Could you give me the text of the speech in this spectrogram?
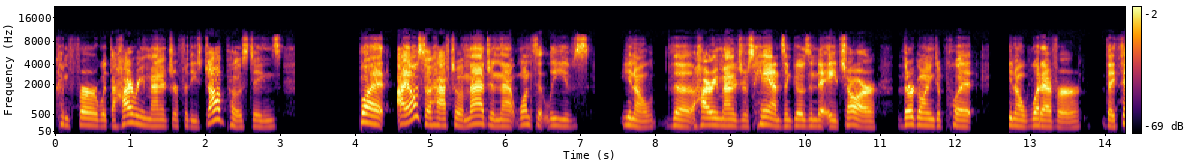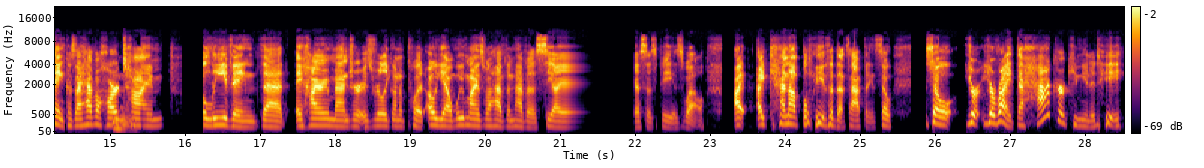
confer with the hiring manager for these job postings, but I also have to imagine that once it leaves, you know, the hiring manager's hands and goes into HR, they're going to put, you know, whatever they think. Because I have a hard mm-hmm. time believing that a hiring manager is really going to put, oh, yeah, we might as well have them have a CISSP as well. I, I cannot believe that that's happening. So, so you're you're right. The hacker community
